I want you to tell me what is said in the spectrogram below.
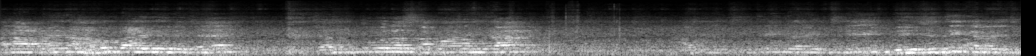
અને આપણે એને હરું ગાળી દીધું છે જંતુઓના સમારંભ આપણે ચૂંટણી કરી છે બેઇજ્જતી કરે છે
